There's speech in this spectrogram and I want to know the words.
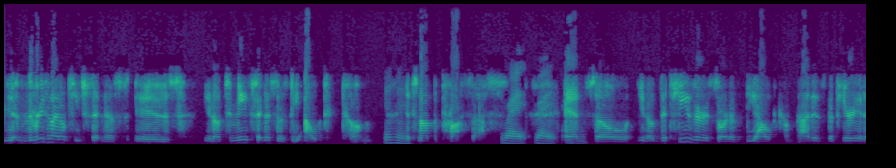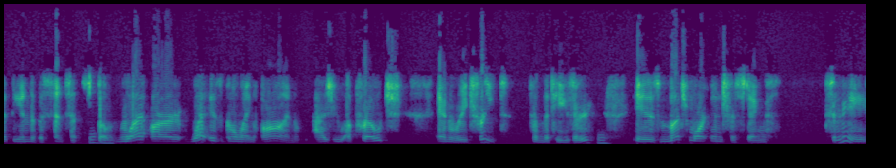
the reason I don't teach fitness is, you know, to me, fitness is the outcome. Mm-hmm. It's not the process. Right, right. And so, you know, the teaser is sort of the outcome. That is the period at the end of the sentence. Mm-hmm. But what are what is going on as you approach and retreat from the teaser mm-hmm. is much more interesting to me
